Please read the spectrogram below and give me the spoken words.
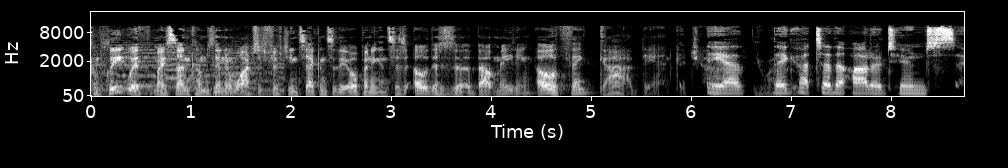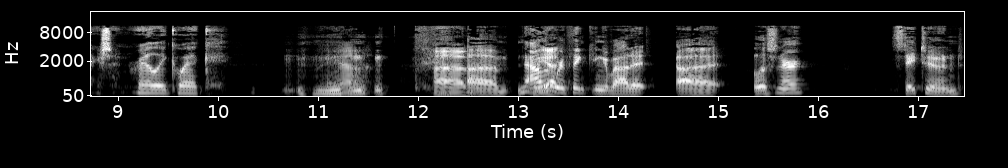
Complete with my son comes in and watches 15 seconds of the opening and says, "Oh, this is about mating." Oh, thank God, Dan. Good job. Yeah, they got to the auto tuned section really quick. Yeah. Um, Um, now But that yeah. we're thinking about it, uh, listener, stay tuned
